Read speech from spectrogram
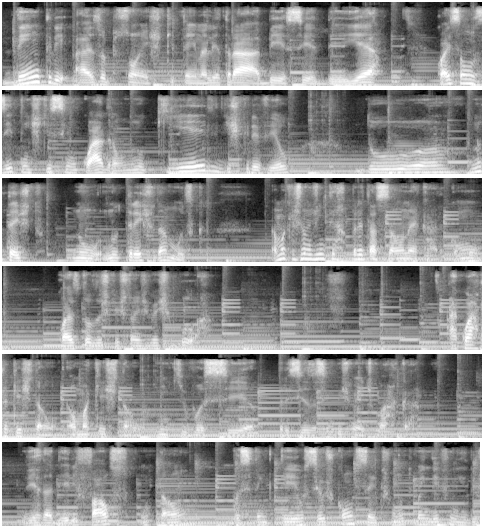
dentre as opções que tem na letra A, B, C, D e E, quais são os itens que se enquadram no que ele descreveu do, no texto, no, no trecho da música? É uma questão de interpretação, né, cara? Como quase todas as questões de vestibular. A quarta questão é uma questão em que você precisa simplesmente marcar. verdadeiro e falso. Então, você tem que ter os seus conceitos muito bem definidos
